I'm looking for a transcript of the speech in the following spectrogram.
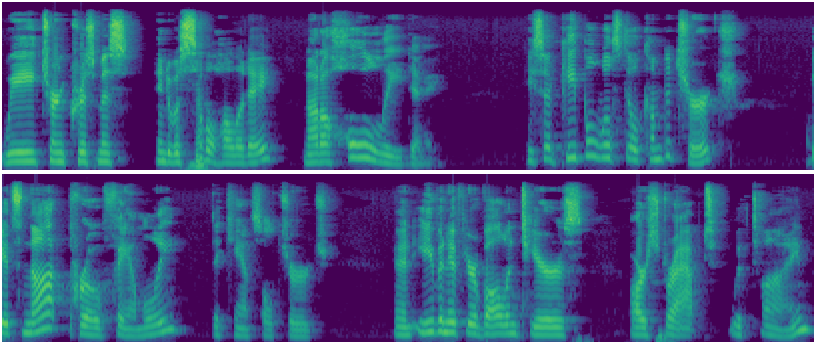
we turn Christmas into a civil holiday, not a holy day. He said people will still come to church. It's not pro family to cancel church. And even if your volunteers are strapped with time,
